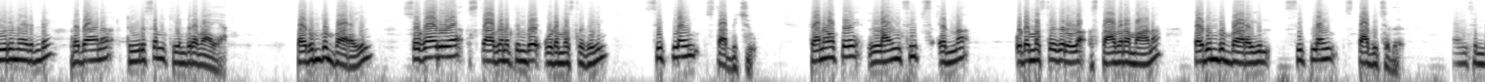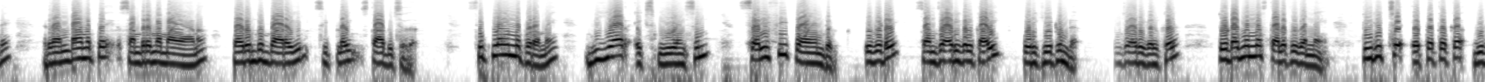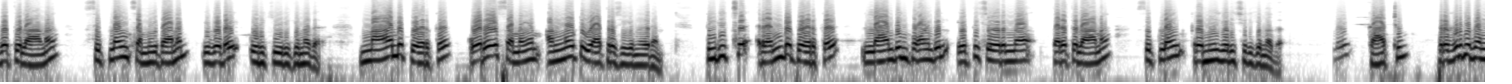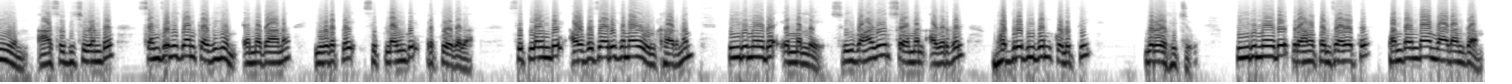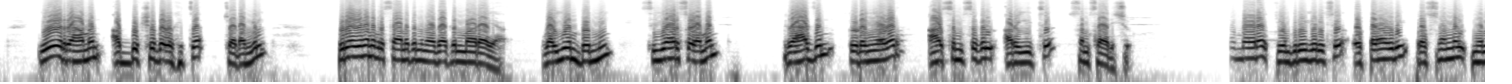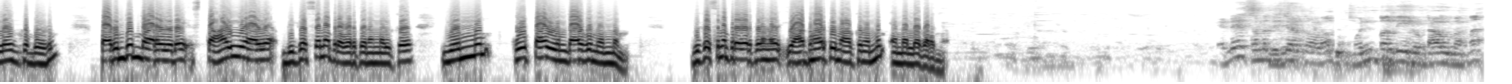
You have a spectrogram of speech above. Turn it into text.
പീരുമേടിന്റെ പ്രധാന ടൂറിസം കേന്ദ്രമായ പരുന്തുംപാറയിൽ സ്വകാര്യ സ്ഥാപനത്തിന്റെ ഉടമസ്ഥതയിൽ സിപ്പ് ലൈൻ സ്ഥാപിച്ചു. കനോപ്പെ ലൈൻ സിപ്സ് എന്ന ഉടമസ്ഥതയിലുള്ള സ്ഥാപനമാണ് പരുന്തുംപാറയിൽ സിപ്പ് ലൈൻ സ്ഥാപിച്ചത്. ലൈൻസിന്റെ രണ്ടാമത്തെ സംരംഭമായാണ് പരുന്തുംപാറയിൽ സിപ്പ് ലൈൻ സ്ഥാപിച്ചത്. സിപ്പ് ലൈനിന് പുറമെ വി ആർ എക്സ്പീരിയൻസും സെൽഫി പോയിന്റും ഇവിടെ സഞ്ചാരികൾക്കായി ഒരുക്കിയിട്ടുണ്ട്. സഞ്ചാരികൾക്ക് തുടങ്ങുന്ന സ്ഥലത്ത് തന്നെ തിരിച്ച് എത്തത്തക്ക വിധത്തിലാണ് സിപ്ലൈൻ സംവിധാനം ഇവിടെ ഒരുക്കിയിരിക്കുന്നത്. നാല് പേർക്ക് ഒരേ സമയം അങ്ങോട്ട് യാത്ര ചെയ്യുന്നതിനും തിരിച്ച് രണ്ട് പേർക്ക് ലാൻഡിംഗ് പോയിന്റിൽ എത്തിച്ചേരുന്ന തരത്തിലാണ് സിപ്ലൈൻ ക്രമീകരിച്ചിരിക്കുന്നത്. കാറ്റും പ്രകൃതി ഭംഗിയും ആസ്വദിച്ചുകൊണ്ട് സഞ്ചരിക്കാൻ കഴിയും എന്നതാണ് ഇവിടത്തെ സിപ്ലൈന്റെ പ്രത്യേകത. സിപ്ലൈന്റെ ഔപചാരികമായ ഉദ്ഘാടനം Peermade M L A Shri Vazhoor Soman അവർ ഭദ്രദീപം കൊളുത്തി നിർവഹിച്ചു. പീരുമേട് ഗ്രാമപഞ്ചായത്ത് പന്ത്രണ്ടാം വാർഡംഗം എ രാമൻ അധ്യക്ഷത വഹിച്ച ചടങ്ങിൽ പുരോഗമന പ്രസ്ഥാനത്തിന്റെ നേതാക്കന്മാരായ Y M Benny C R Soman Rajan തുടങ്ങിയവർ ആശംസകൾ അറിയിച്ച് സംസാരിച്ചു. പരുന്തുംപാറ കേന്ദ്രീകരിച്ച് ഒട്ടനവധി പ്രശ്നങ്ങൾ നിലനിൽക്കുമ്പോഴും പരുന്തുംപാറയുടെ സ്ഥായിയായ വികസന പ്രവർത്തനങ്ങൾക്ക് എന്നും കൂട്ടായി ഉണ്ടാകുമെന്നും വികസന പ്രവർത്തനങ്ങൾ യാഥാർത്ഥ്യമാക്കുമെന്നും എ പറഞ്ഞു. എന്നെ സംബന്ധിച്ചിടത്തോളം മുൻപന്തിയിൽ ഉണ്ടാവുമെന്ന്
